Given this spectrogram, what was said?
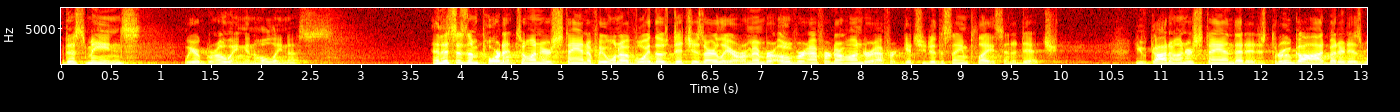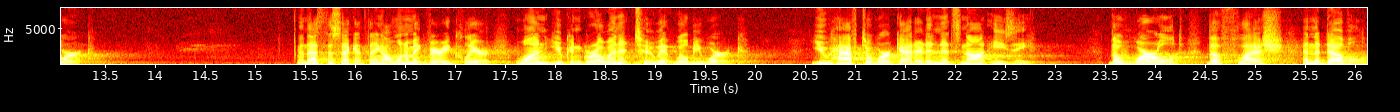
This means we are growing in holiness. And this is important to understand if we want to avoid those ditches earlier. Remember, over effort or under effort gets you to the same place in a ditch. You've got to understand that it is through God, but it is work. And that's the second thing I want to make very clear. One, you can grow in it. Two, it will be work. You have to work at it, and it's not easy. The world, the flesh, and the devil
